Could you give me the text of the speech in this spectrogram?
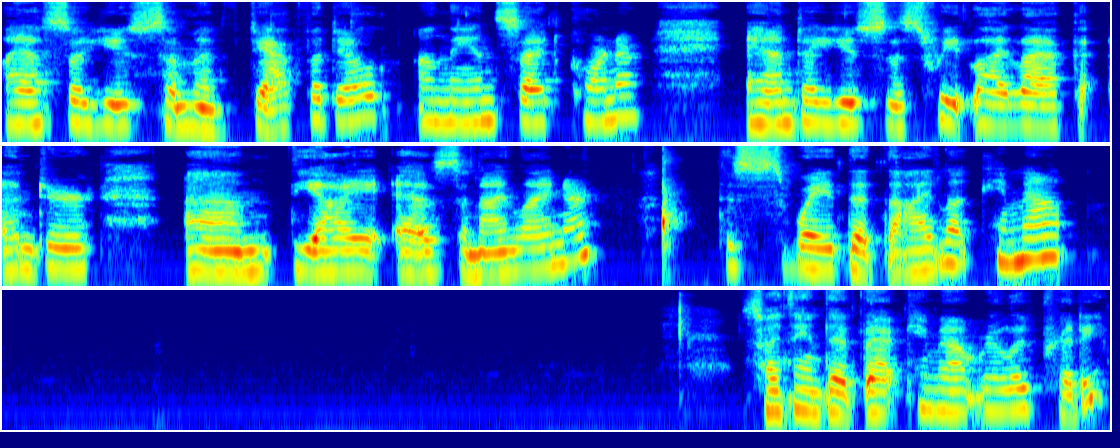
I also use some of daffodil on the inside corner. And I use the sweet lilac under um, the eye as an eyeliner. This is the way that the eye look came out. So I think that that came out really pretty.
